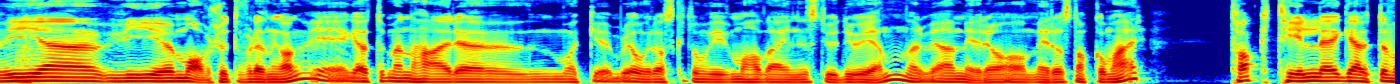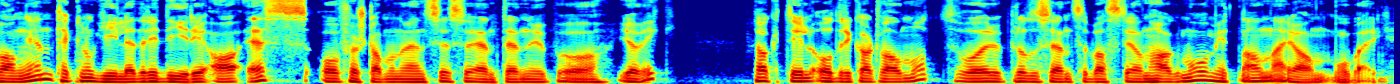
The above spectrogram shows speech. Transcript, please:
Vi, eh, vi må avslutte for denne gang, Gaute, men her eh, må ikke bli overrasket om vi må ha deg inn i studio igjen når vi har mer, mer å snakke om her. Takk til eh, Gaute Vangen, teknologileder i Diri AS og førsteamanuensis ved NTNU på Gjøvik. Takk til Odd-Rikard Valmot, vår produsent Sebastian Hagemo, mitt navn er Jan Moberg.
